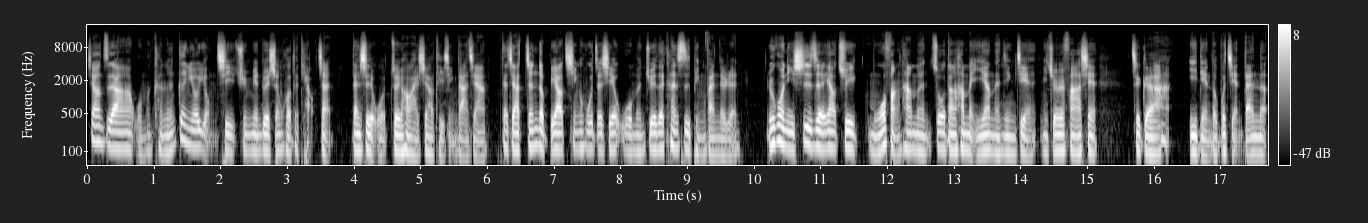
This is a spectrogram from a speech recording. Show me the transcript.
这样子啊，我们可能更有勇气去面对生活的挑战。但是我最后还是要提醒大家，大家真的不要轻忽这些我们觉得看似平凡的人。如果你试着要去模仿他们，做到他们一样的境界，你就会发现这个啊，一点都不简单了。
